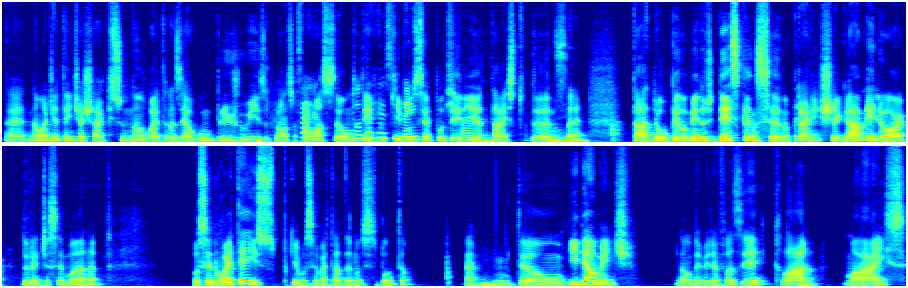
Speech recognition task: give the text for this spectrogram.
né? Não adianta a gente achar que isso não vai trazer algum prejuízo para nossa é, formação, um tempo que você é poderia estar tá estudando, Sim. né? Tá, ou pelo menos descansando para enxergar melhor durante a semana, você não vai ter isso, porque você vai estar tá dando esse plantão. Né? Então, idealmente, não deveria fazer, claro, mas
